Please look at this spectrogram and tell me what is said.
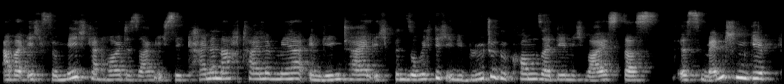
Aber ich für mich kann heute sagen, ich sehe keine Nachteile mehr. Im Gegenteil, ich bin so richtig in die Blüte gekommen, seitdem ich weiß, dass es Menschen gibt,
